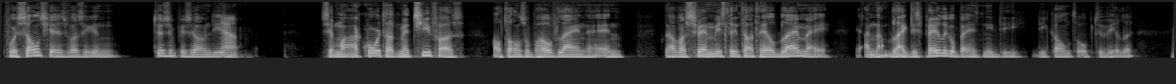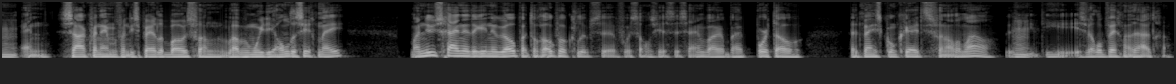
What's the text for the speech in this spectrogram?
voor Sanchez was ik een tussenpersoon die Ja. zeg maar akkoord had met Chivas. Althans op hoofdlijnen. En daar was Sven Mislintat heel blij mee. Ja, en dan blijkt de speler opeens niet die, die kant op te willen. Hmm. En zaakwaarnemer van die speler boos van... waar bemoeit die ander zich mee? Maar nu schijnen er in Europa toch ook wel clubs eh, voor Sanchez te zijn... waarbij Porto het meest concreet is van allemaal. Dus Hmm. die, die is wel op weg naar de uitgang.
